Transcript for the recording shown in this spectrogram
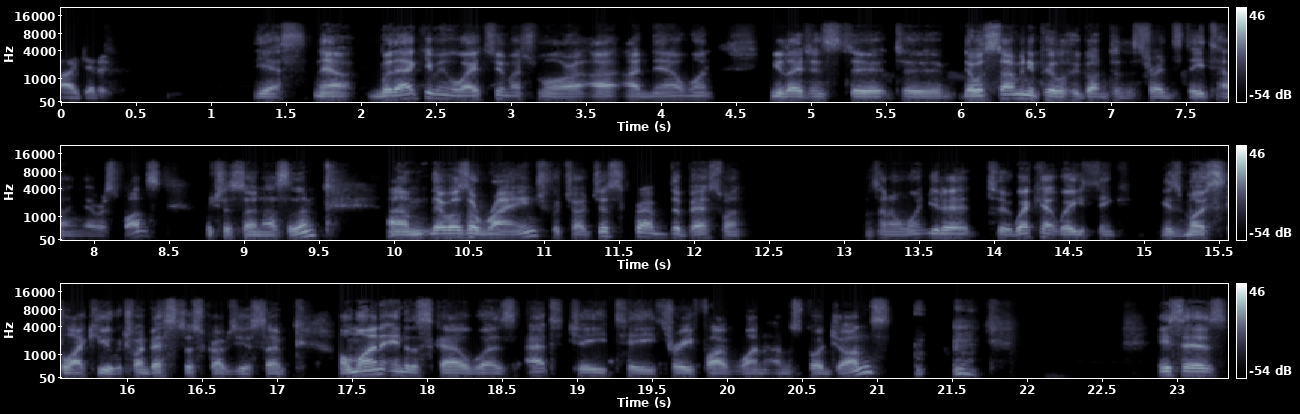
I get it. Yes. Now, without giving away too much more, I, I now want you legends to to. There were so many people who got into the threads detailing their response, which is so nice of them. Um, there was a range, which I just grabbed the best ones, and I want you to to work out where you think is most like you, which one best describes you. So, on one end of the scale was at gt three five one underscore Johns. he says.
